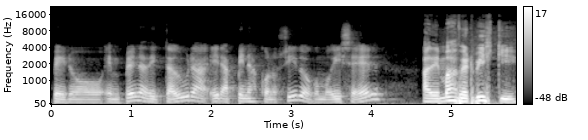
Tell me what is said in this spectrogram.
pero en plena dictadura era apenas conocido, como dice él. Además, Berbisky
